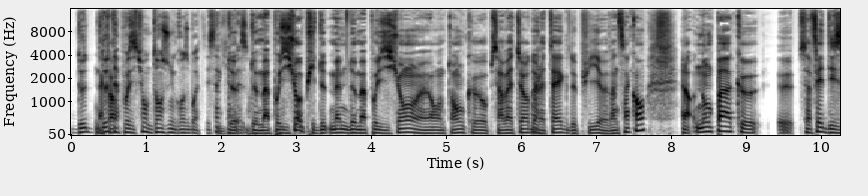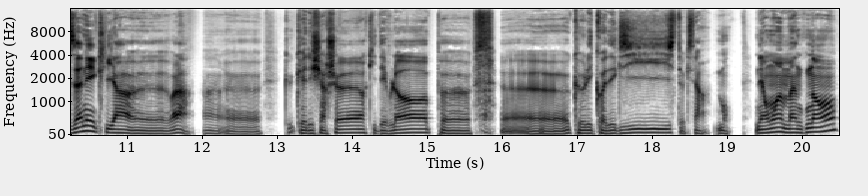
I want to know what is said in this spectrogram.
De, ta position dans une grosse boîte, c'est ça qui est de, de ma position, et puis de, même de ma position euh, en tant qu'observateur de la tech depuis 25 ans. Alors, non pas que ça fait des années qu'il y a, voilà, hein, qu'il y a des chercheurs qui développent, que les codes existent, etc. Bon, néanmoins, maintenant,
